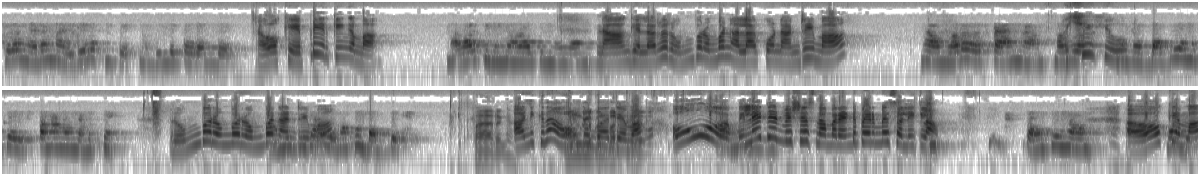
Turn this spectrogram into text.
ஹலோ மேடம் நான் விஜயலட்சுமி பேசுறேன். திண்டுக்கல்ல இருந்து. ஓகே எப்படி இருக்கீங்கம்மா? நல்லா இருக்கீங்க நீங்க நல்லா இருக்கீங்க நாங்க எல்லாரும் ரொம்ப ரொம்ப நல்லா இருக்கோம். நன்றிமா நான் உங்களோட ஃபேன் மேம் ஐயையோ. உங்க பர்த்டே எனக்கு விஷ் பண்ணணும்னு நினைச்சேன். ரொம்ப ரொம்ப ரொம்ப நன்றிமா பாருங்க. அன்னைக்குதான் அவங்களுக்கு பர்த்டேவா ஓ பிலேட்டட் விஷஸ் நம்ம ரெண்டு பேருமே சொல்லிக்கலாம். தேங்க்யூ மேம் ஓகேம்மா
